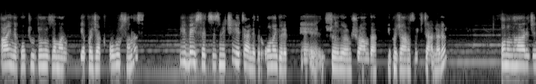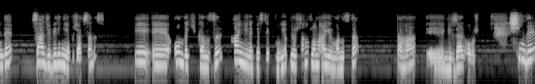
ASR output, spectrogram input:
aynı oturduğunuz zaman yapacak olursanız bir 5 set sizin için yeterlidir. Ona göre e, söylüyorum şu anda yapacağınız miktarları. Onun haricinde sadece birini yapacaksanız bir e, 10 dakikanızı hangi nefes tekniğini yapıyorsanız ona ayırmanız da daha e, güzel olur. Şimdi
